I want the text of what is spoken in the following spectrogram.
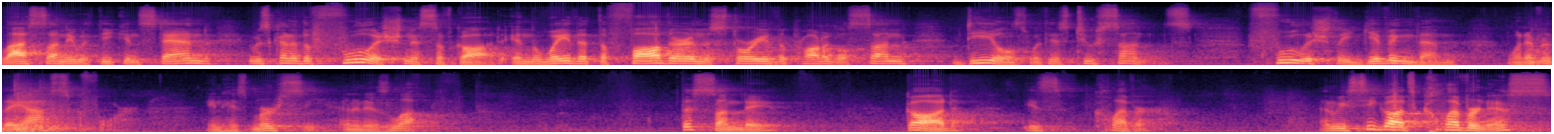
Last Sunday with Deacon Stan, it was kind of the foolishness of God in the way that the father in the story of the prodigal son deals with his two sons, foolishly giving them whatever they ask for in his mercy and in his love. This Sunday, God is clever. And we see God's cleverness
